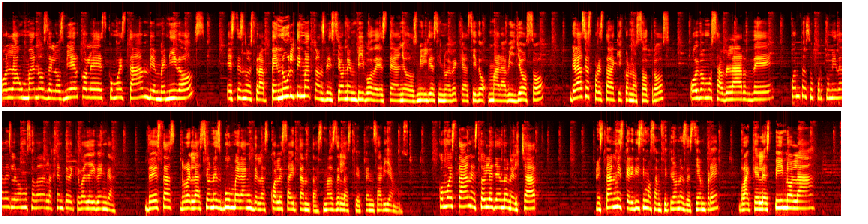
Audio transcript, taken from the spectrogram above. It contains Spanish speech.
Hola humanos de los miércoles, ¿cómo están? Bienvenidos. Esta es nuestra penúltima transmisión en vivo de este año 2019 que ha sido maravilloso. Gracias por estar aquí con nosotros. Hoy vamos a hablar de cuántas oportunidades le vamos a dar a la gente de que vaya y venga. De estas relaciones boomerang de las cuales hay tantas, más de las que pensaríamos. ¿Cómo están? Estoy leyendo en el chat están mis queridísimos anfitriones de siempre, Raquel Espínola,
